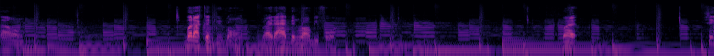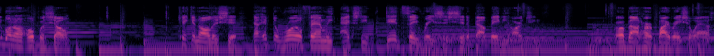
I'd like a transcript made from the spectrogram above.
Um, but I could be wrong, right? I have been wrong before. But she went on Oprah's show kicking all this shit. Now, if the royal family actually did say racist shit about baby Archie or about her biracial ass,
